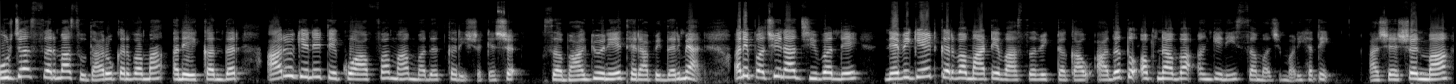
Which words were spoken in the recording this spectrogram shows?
ઊર્જા સ્તરમાં સુધારો કરવામાં અને એકંદર આરોગ્યને ટેકો આપવામાં મદદ કરી શકે છે. સહભાગીઓને થેરાપી દરમિયાન અને પછીના જીવનને નેવિગેટ કરવા માટે વાસ્તવિક ટકાઉ આદતો અપનાવવા અંગેની સમજ મળી હતી. આ સેશનમાં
